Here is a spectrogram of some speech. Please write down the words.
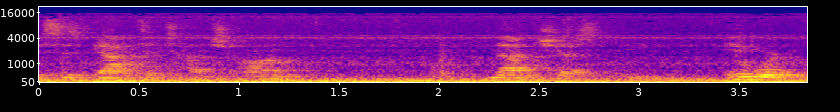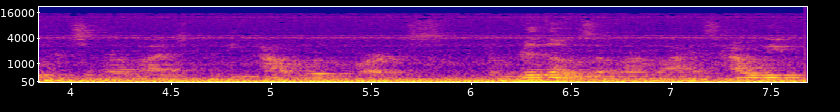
This has got to touch on not just the inward parts of our lives, but the outward parts, the rhythms of our lives, how we've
